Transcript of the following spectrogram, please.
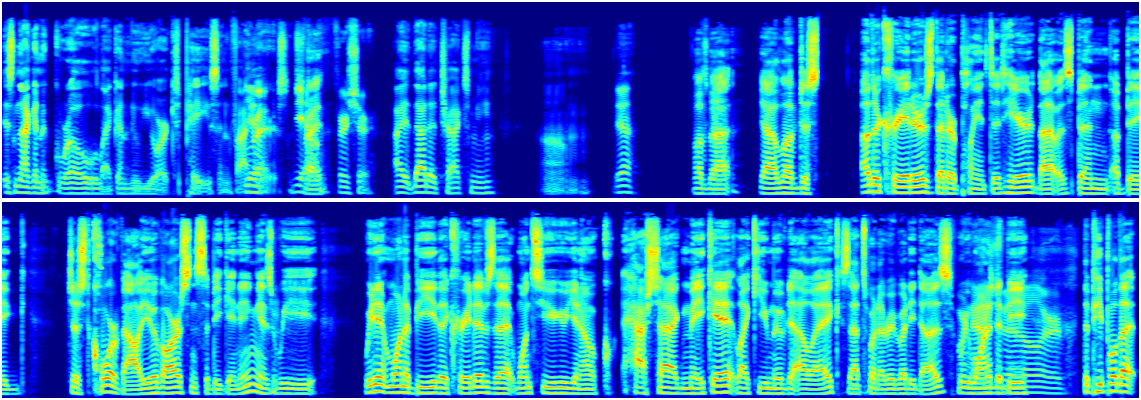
it's not going to grow like a New York's pace in five Yeah. years. Yeah, So Right. for sure. I that attracts me. Um, yeah. Love that. Yeah, I love just other creators that are planted here. That has been a big, just core value of ours since the beginning. Is Mhm. we we didn't want to be the creatives that once you you know hashtag make it like you move to LA because that's what everybody does. Or we wanted to be Or, the people that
